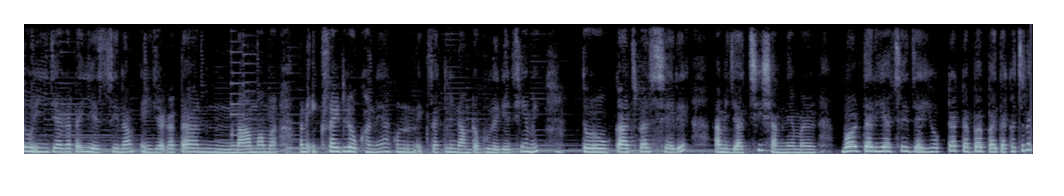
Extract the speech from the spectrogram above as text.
তো এই জায়গাটাই এসছিলাম। এই জায়গাটার নাম আমার মানে এক্সাইডের ওখানে, এখন এক্স্যাক্টলি নামটা ভুলে গেছি আমি। তো কাজ বাজ সেরে আমি যাচ্ছি, সামনে আমার বর দাঁড়িয়ে আছে। যাই হোক, টাটা বাই দেখাচ্ছে না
